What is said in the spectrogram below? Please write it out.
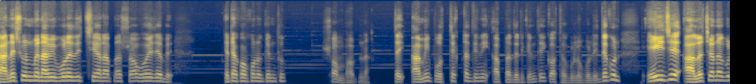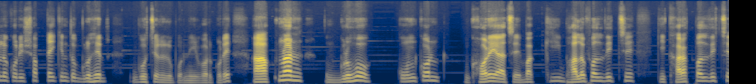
কানে শুনবেন, আমি বলে দিচ্ছি আর আপনার সব হয়ে যাবে। এটা কখনো কিন্তু সম্ভব না। তাই আমি প্রত্যেকটা দিনই আপনাদের কিন্তু এই কথাগুলো বলি। দেখুন, এই যে আলোচনাগুলো করি সবটাই কিন্তু গ্রহের গোচরের উপর নির্ভর করে। আপনার গ্রহ কোন কোন ঘরে আছে বা কি ভালো ফল দিচ্ছে, কি খারাপ ফল দিচ্ছে,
